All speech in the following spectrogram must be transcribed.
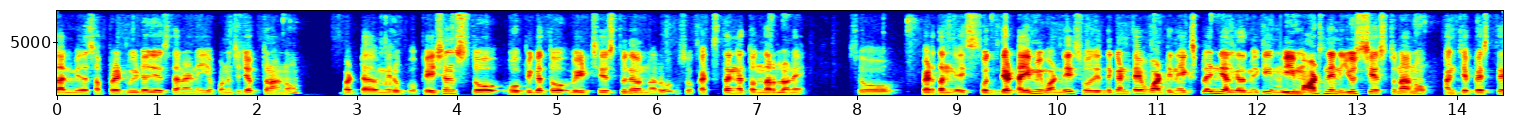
దాని మీద సపరేట్ వీడియో చేస్తానని ఎప్పటి నుంచో చెప్తున్నాను. బట్ మీరు పేషెన్స్తో ఓపికతో వెయిట్ చేస్తూనే ఉన్నారు. సో ఖచ్చితంగా తొందరలోనే సో పెడతాను గైస్ కొద్దిగా టైం ఇవ్వండి. సో ఎందుకంటే వాటిని ఎక్స్ప్లెయిన్ చేయాలి కదా మీకు. ఈ మాడ్స్ నేను యూస్ చేస్తున్నాను అని చెప్పేస్తే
